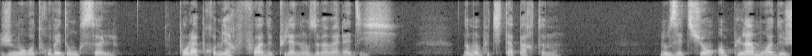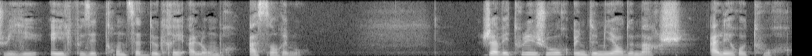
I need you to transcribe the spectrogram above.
je me retrouvais donc seule, pour la première fois depuis l'annonce de ma maladie, dans mon petit appartement. Nous étions en plein mois de juillet et il faisait 37 degrés à l'ombre à San Remo. J'avais tous les jours une demi-heure de marche, aller-retour,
